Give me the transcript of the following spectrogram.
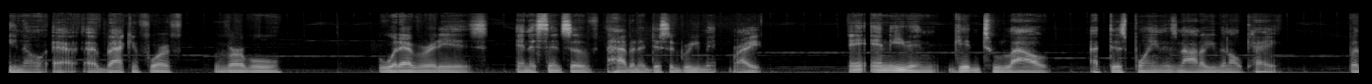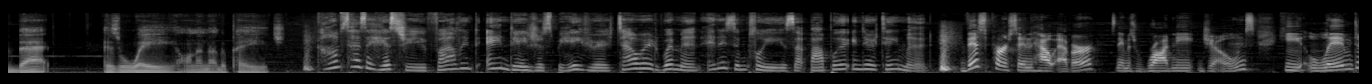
you know, a, a back and forth verbal, whatever it is, in a sense of having a disagreement, right? And, and even getting too loud at this point is not even okay. But that is way on another page. Combs has a history of violent and dangerous behavior toward women and his employees at Bad Entertainment. This person, however, his name is Rodney Jones. He lived,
